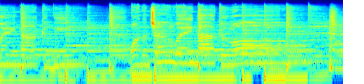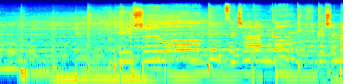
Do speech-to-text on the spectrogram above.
为那，我能成为那个我。于是我不再唱歌，开始慢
